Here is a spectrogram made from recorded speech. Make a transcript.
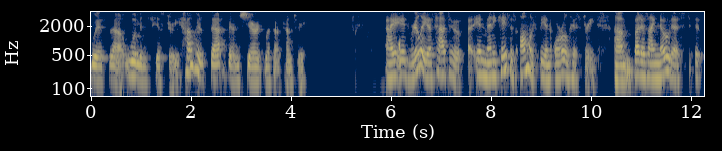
with uh, women's history? How has that been shared with our country? I, it really has had to, uh, in many cases, almost be an oral history. Um, but as I noticed, it,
